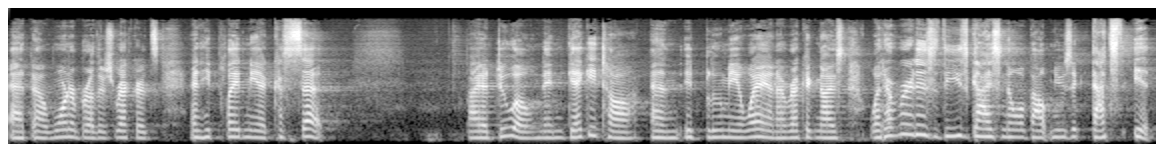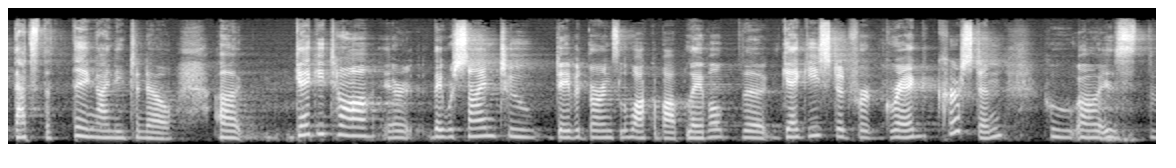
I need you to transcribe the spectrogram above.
at uh, Warner Brothers Records, and he played me a cassette by a duo named Geggy Tah, and it blew me away. And I recognized whatever it is these guys know about music, that's it. That's the thing I need to know. Uh, Geggy Tah, er, they were signed to David Byrne's Luaka Bop label. The Geggy stood for Greg Kurstin, who uh, is the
